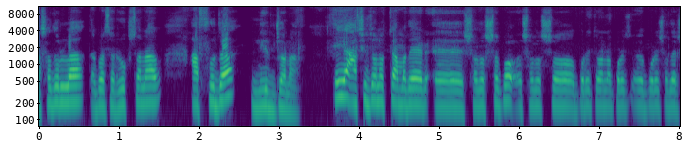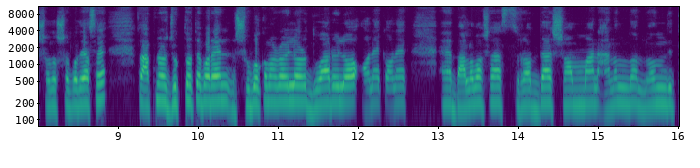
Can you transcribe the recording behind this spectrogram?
আসাদুল্লাহ, তারপর আছে রুকসানা, আফরুজা, নির্জনা। এই আশি জন হচ্ছে আমাদের সদস্য সদস্য পরিচালনা পরিষদের সদস্য পদে আছে। তো আপনারা যুক্ত হতে পারেন শুভকামনা রইল দোয়া রইল, অনেক অনেক ভালোবাসা, শ্রদ্ধা, সম্মান, আনন্দ, নন্দিত,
